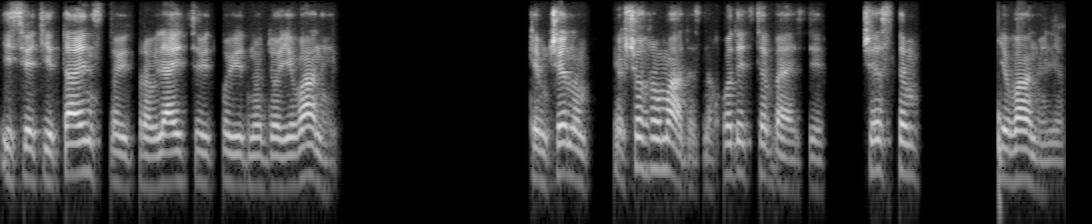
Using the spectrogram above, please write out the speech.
і святі таїнства відправляються відповідно до Євангелія. Тим чином, якщо громада знаходить себе зі чистим Євангелієм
